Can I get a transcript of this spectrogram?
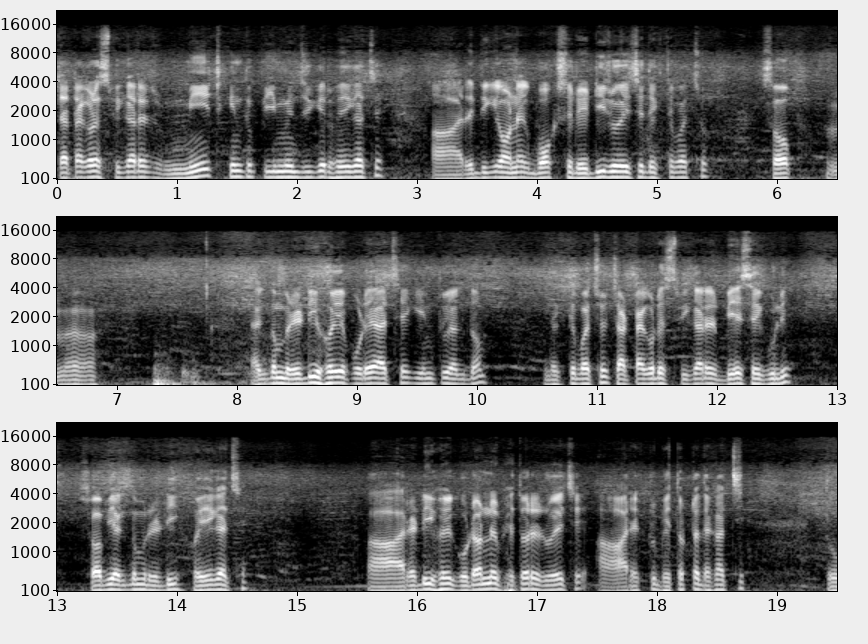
চারটা করে স্পিকারের মিট কিন্তু পি মিউজিকের হয়ে গেছে, আর এদিকে অনেক বক্স রেডি রয়েছে, দেখতে পাচ্ছ? সব একদম রেডি হয়ে পড়ে আছে, কিন্তু একদম, দেখতে পাচ্ছ, চারটা করে স্পিকারের বেস এগুলি, সবই একদম রেডি হয়ে গেছে। রেডি হয়ে গোডাউনের ভেতরে রয়েছে। আর একটু ভেতরটা দেখাচ্ছি। তো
